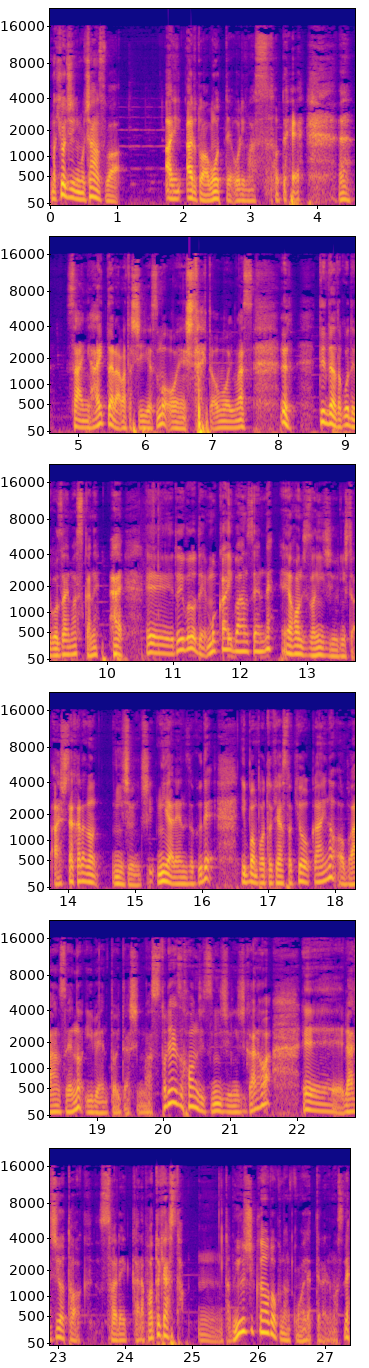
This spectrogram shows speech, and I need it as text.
まあ、巨人にもチャンスはあり、あるとは思っておりますので、うん。3位に入ったらまた CS も応援したいと思います。うん。っていったところでございますかね。はい。えー、ということで、もう一回番宣ね、えー、本日の22日と明日からの20日、2夜連続で、日本ポッドキャスト協会の番宣のイベントいたします。とりあえず本日22時からは、えー、ラジオトーク、それからポッドキャスト、うん、ミュージックのトークなんかもやってられますね。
